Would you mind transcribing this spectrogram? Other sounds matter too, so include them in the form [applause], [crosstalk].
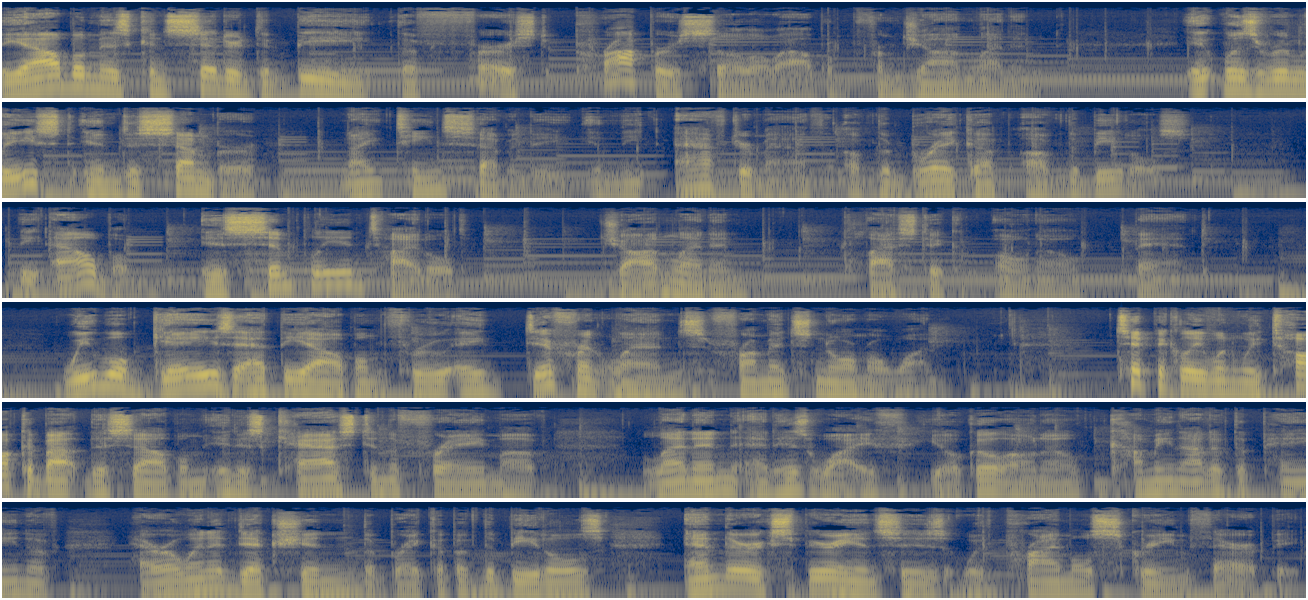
The album is considered to be the first proper solo album from John Lennon. It was released in December 1970 in the aftermath of the breakup of the Beatles. The album is simply entitled John Lennon Plastic Ono Band. We will gaze at the album through a different lens from its normal one. Typically, when we talk about this album, it is cast in the frame of Lennon and his wife, Yoko Ono, coming out of the pain of heroin addiction, the breakup of the Beatles, and their experiences with primal scream therapy.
